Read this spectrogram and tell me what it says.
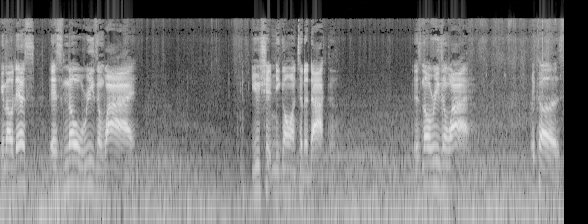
You know, there's there's no reason why you shouldn't be going to the doctor. There's no reason why. Because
